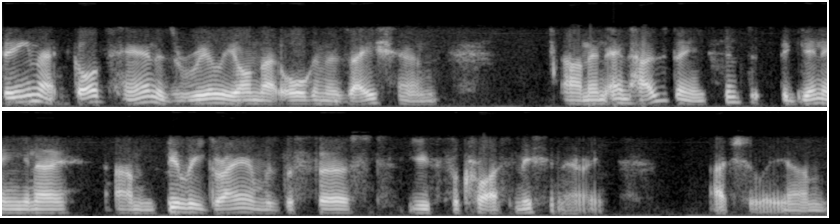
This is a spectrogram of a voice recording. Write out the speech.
seeing that God's hand is really on that organization um, and, and has been since its beginning. You know, um, Billy Graham was the first Youth for Christ missionary, actually, um,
